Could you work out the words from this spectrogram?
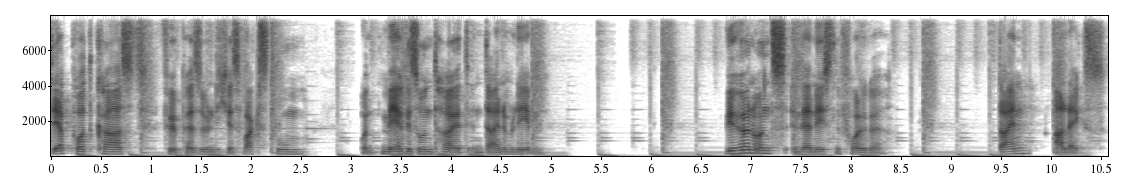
Der Podcast für persönliches Wachstum und mehr Gesundheit in deinem Leben. Wir hören uns in der nächsten Folge. Dein Alex.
